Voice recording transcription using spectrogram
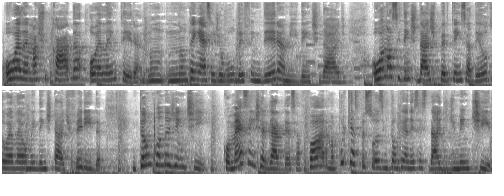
ou ela é machucada ou ela é inteira. Não, não tem essa de eu vou defender a minha identidade. Ou a nossa identidade pertence a Deus ou ela é uma identidade ferida. Então, quando a gente começa a enxergar dessa forma, por que as pessoas então têm a necessidade de mentir?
